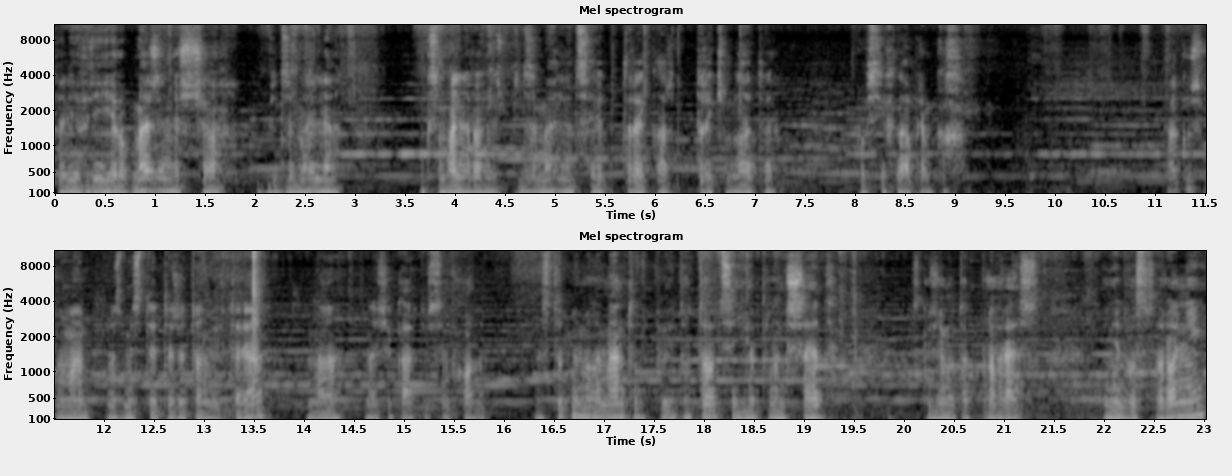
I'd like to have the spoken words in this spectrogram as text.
Взагалі в грі є обмеження, що підземелля Максимальний розмір підземелля це три карт, три кімнати по всіх напрямках. Також ми маємо розмістити жетон вівтаря на нашій картусі входу. Наступним елементом в підготовці є планшет, скажімо так, прогрес. Він є двосторонній,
